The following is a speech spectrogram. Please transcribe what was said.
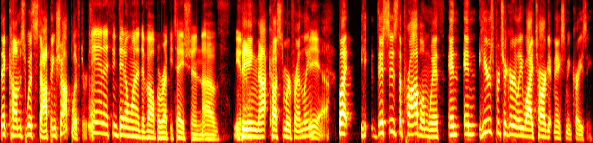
that comes with stopping shoplifters And I think they don't want to develop a reputation of you know, being not customer friendly. yeah. But this is the problem with and and here's particularly why Target makes me crazy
